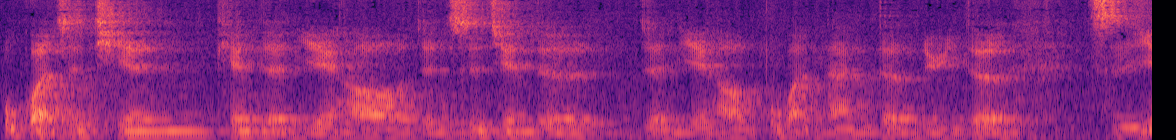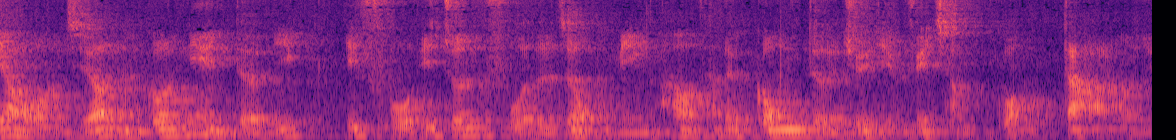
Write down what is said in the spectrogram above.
不管是天天人也好，人世间的人也好，不管男的女的。只要只要能够念得一一佛一尊佛的这种名号，他的功德就已经非常广大了，就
